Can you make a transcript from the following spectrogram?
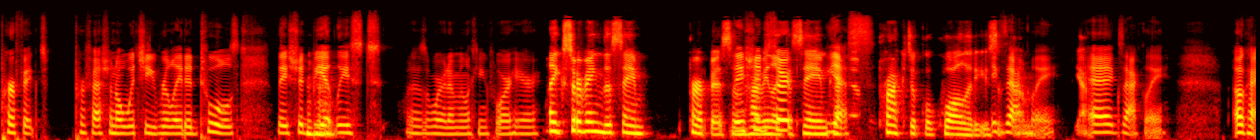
perfect professional witchy related tools, they should be Mhm. at least what is the word I'm looking for here? like serving the same purpose and having ser- like the same kind yes. of practical qualities of them. Exactly. Yeah. Exactly. Okay.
